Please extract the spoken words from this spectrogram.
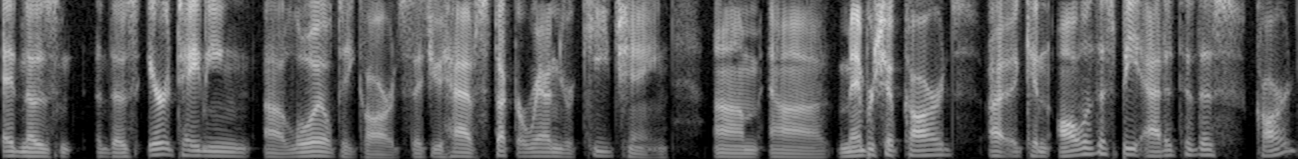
and those those irritating uh, loyalty cards that you have stuck around your keychain, um, uh, membership cards. Uh, can all of this be added to this card?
